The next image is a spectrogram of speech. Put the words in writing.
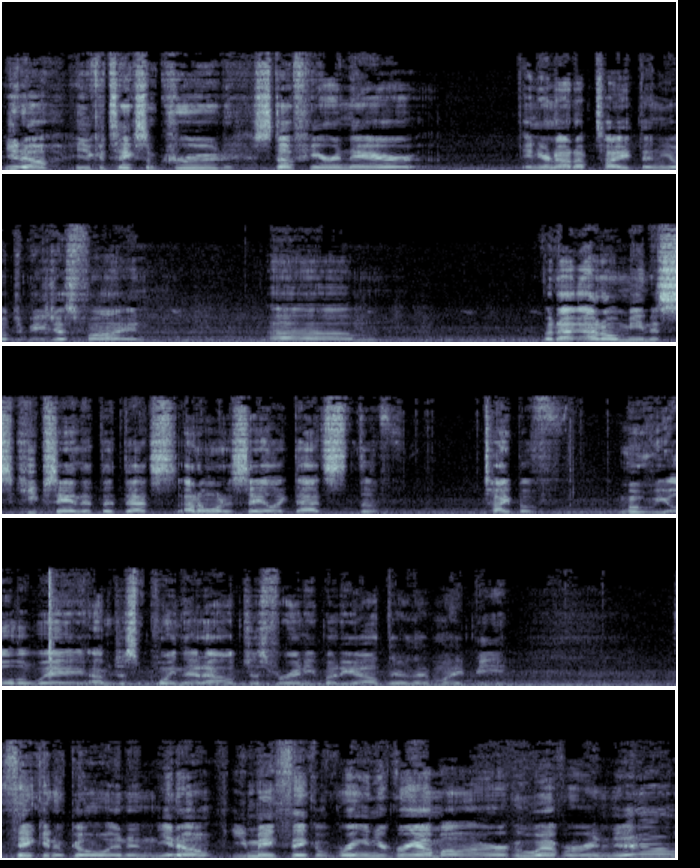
you know, you could take some crude stuff here and there, and you're not uptight, then you'll be just fine. Um, but I, I don't mean to keep saying that, that that's I don't want to say like that's the type of movie all the way. I'm just pointing that out just for anybody out there that might be thinking of going and you know you may think of bringing your grandma or whoever and you know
